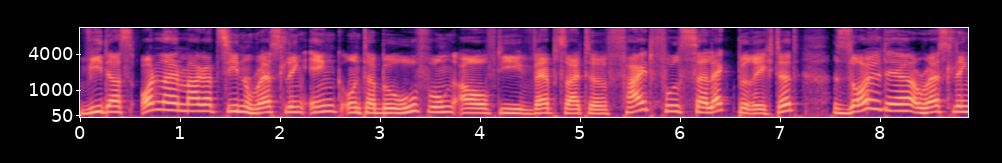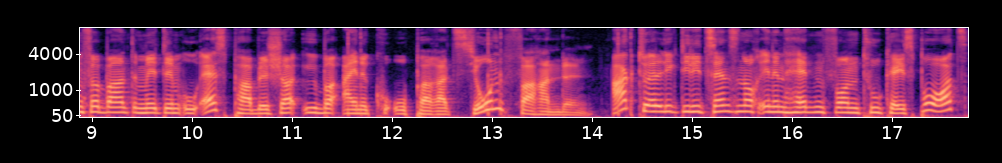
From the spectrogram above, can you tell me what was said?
Wie das Online-Magazin Wrestling Inc. unter Berufung auf die Webseite Fightful Select berichtet, soll der Wrestling-Verband mit dem US-Publisher über eine Kooperation verhandeln. Aktuell liegt die Lizenz noch in den Händen von 2K Sports,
